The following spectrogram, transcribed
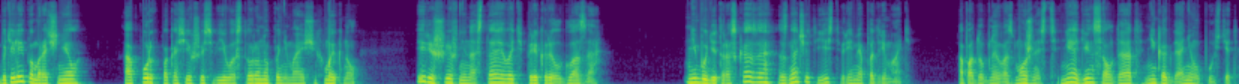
Бутилей помрачнел, а Пурк, покосившись в его сторону, понимающе хмыкнул и, решив не настаивать, прикрыл глаза. Не будет рассказа, значит, есть время подремать. А подобную возможность ни один солдат никогда не упустит.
